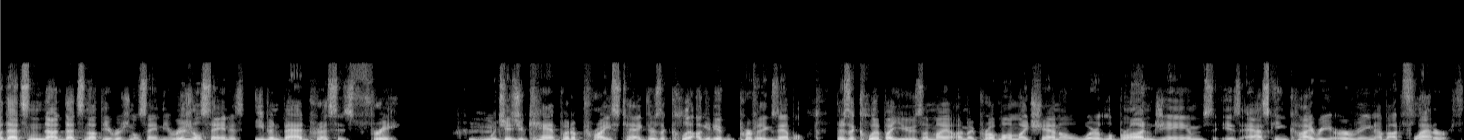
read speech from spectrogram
But that's not that's not the original saying. The original saying is even bad press is free Mhm. which is you can't put a price tag. There's a clip i'll give you a perfect example. There's a clip i use on my on my promo on my channel where lebron james is asking kyrie irving about flat earth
